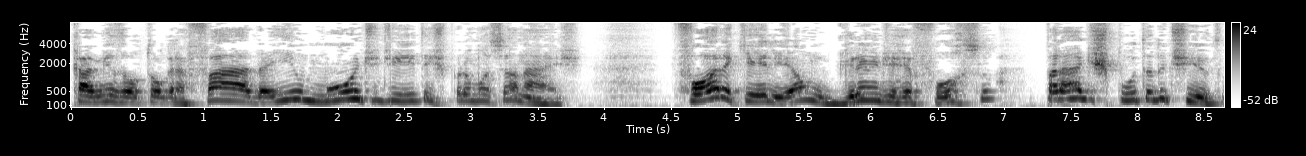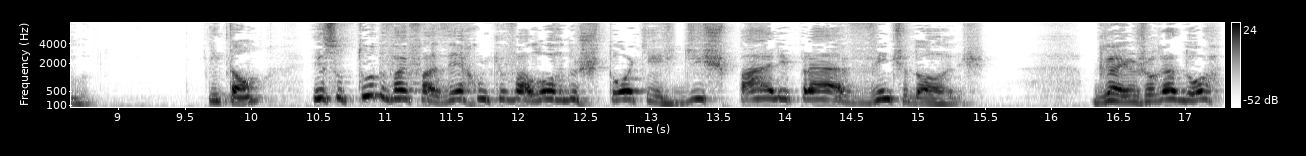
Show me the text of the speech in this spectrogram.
camisa autografada e um monte de itens promocionais. Fora que ele é um grande reforço para a disputa do título. Então, isso tudo vai fazer com que o valor dos tokens dispare para 20 dólares. Ganha o jogador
